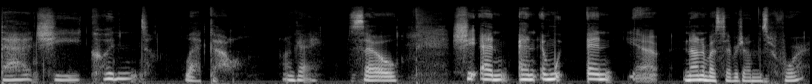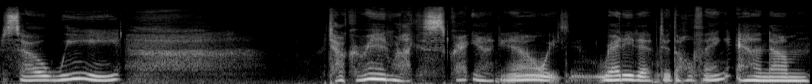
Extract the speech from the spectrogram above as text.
that she couldn't let go. Okay. So she and and and and yeah, none of us ever done this before. So we tuck her in. We're like, this is great. You know, you know, we ready to do the whole thing. And um,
